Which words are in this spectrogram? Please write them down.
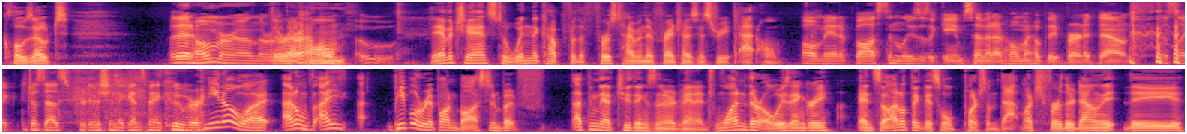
close out Are they at home or on the road? They're at home. Oh, they have a chance to win the cup for the first time in their franchise history at home oh man! If Boston loses a game seven at home, I hope they burn it down. Just like just as tradition against Vancouver. you know what i don't i people rip on boston but f- I think they have two things in their advantage. One, they're always angry, and so I don't think this will push them that much further down the the,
